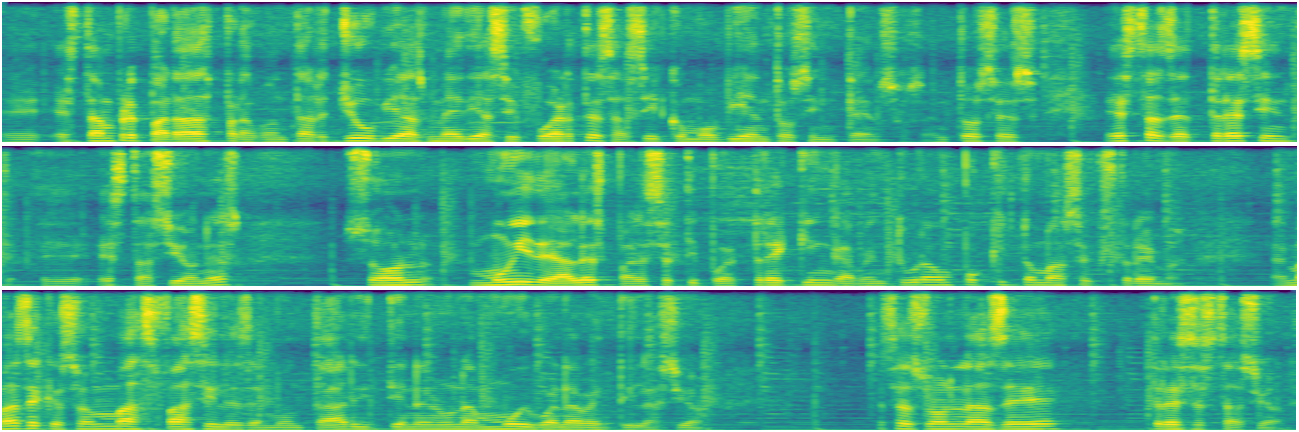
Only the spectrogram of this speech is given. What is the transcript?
Eh, están preparadas para aguantar lluvias medias y fuertes, así como vientos intensos. Entonces, estas de tres eh, estaciones son muy ideales para ese tipo de trekking, aventura un poquito más extrema. Además de que son más fáciles de montar y tienen una muy buena ventilación. Esas son las de tres estaciones.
